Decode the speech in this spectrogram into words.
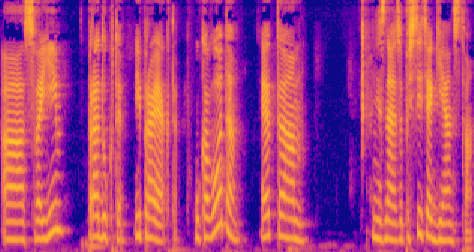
а, свои продукты и проекты. У кого-то это не знаю, запустить агентство.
